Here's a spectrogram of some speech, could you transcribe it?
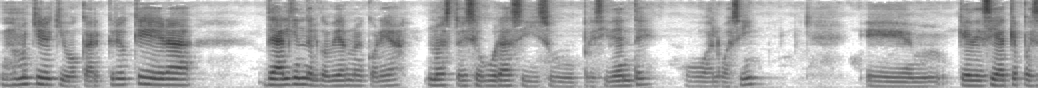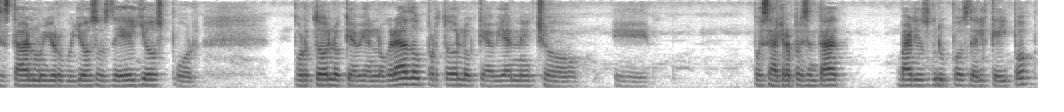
no me quiero equivocar, creo que era de alguien del gobierno de Corea, no estoy segura si su presidente o algo así, em, que decía que pues estaban muy orgullosos de ellos por, por todo lo que habían logrado, por todo lo que habían hecho eh, pues al representar varios grupos del K-Pop.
